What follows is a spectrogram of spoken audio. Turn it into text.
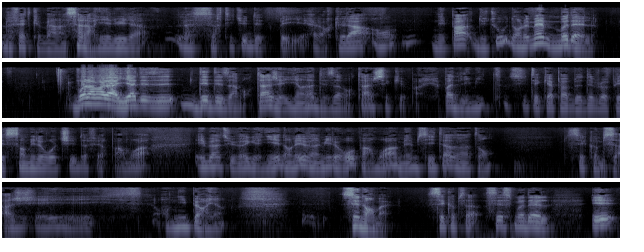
le fait que ben, un salarié, lui, a la certitude d'être payé. Alors que là, on n'est pas du tout dans le même modèle. Voilà, voilà, il y a des, désavantages et il y en a des avantages, c'est qu'il ben, n'y a pas de limite. Si tu es capable de développer 100 000 euros de chiffre d'affaires par mois, eh ben, tu vas gagner dans les 20 000 euros par mois, même si tu as 20 ans. C'est comme ça, on n'y peut rien. C'est normal. C'est comme ça, c'est ce modèle. Et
